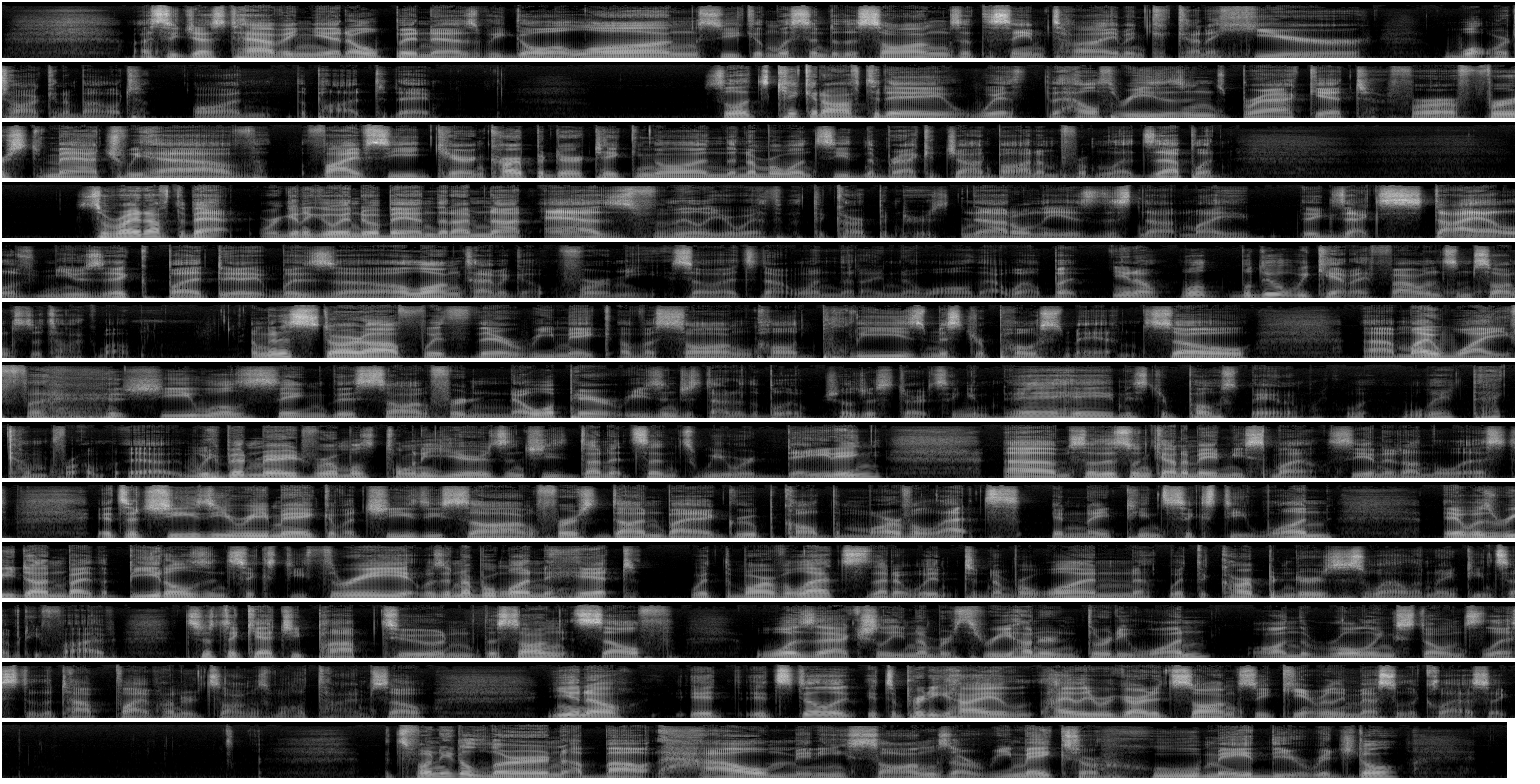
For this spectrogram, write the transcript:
I suggest having it open as we go along so you can listen to the songs at the same time and can kind of hear what we're talking about on the pod today. So let's kick it off today with the health reasons bracket. For our first match, we have five seed Karen Carpenter taking on the number one seed in the bracket, John Bonham from Led Zeppelin. So right off the bat, we're going to go into a band that I'm not as familiar with with the Carpenters. Not only is this not my exact style of music, but it was uh, a long time ago for me, so it's not one that I know all that well. But you know, we'll we'll do what we can. I found some songs to talk about. I'm going to start off with their remake of a song called "Please, Mr. Postman." So uh, my wife, she will sing this song for no apparent reason, just out of the blue. She'll just start singing, "Hey, hey, Mr. Postman." I'm like, where'd that come from? Uh, we've been married for almost 20 years, and she's done it since we were dating. Um, so this one kind of made me smile seeing it on the list. It's a cheesy remake of a cheesy song, first done by a group called the Marvelettes in 1961. It was redone by the Beatles in 63. It was a number one hit with the Marvelettes. Then it went to number one with the Carpenters as well in 1975. It's just a catchy pop tune. The song itself was actually number 331 on the Rolling Stones list of the top 500 songs of all time. So, you know, it it's still a, it's a pretty high highly regarded song, so you can't really mess with a classic. It's funny to learn about how many songs are remakes or who made the original.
